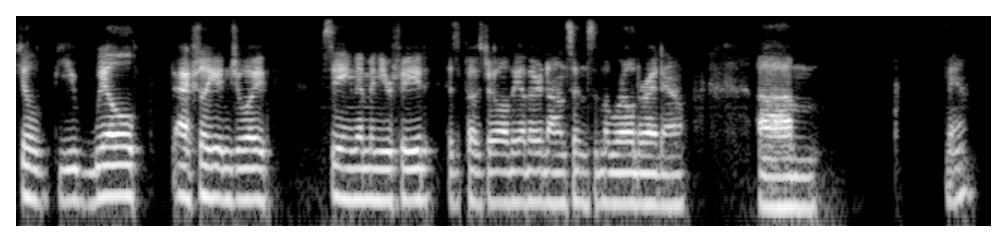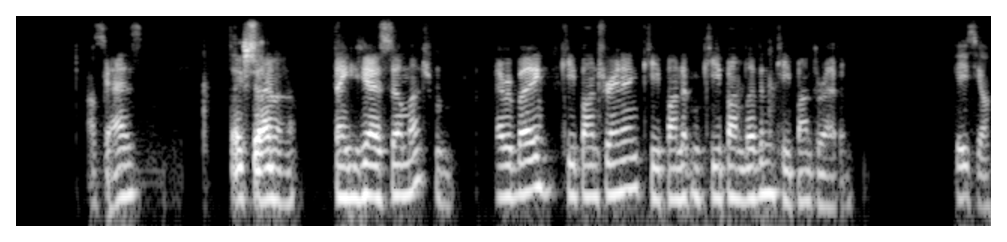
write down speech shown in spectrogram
you'll you will actually enjoy seeing them in your feed as opposed to all the other nonsense in the world right now. Um, yeah, Awesome. guys. thanks, John. uh, thank you guys so much. Everybody, keep on training, keep on keep on living, keep on thriving. Peace, y'all.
